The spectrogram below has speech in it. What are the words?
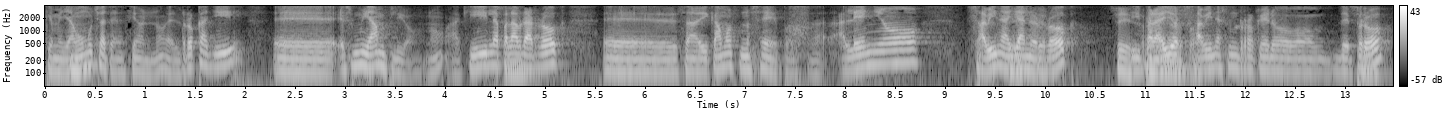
que me llamó mucha atención, ¿no? El rock allí eh, es muy amplio, ¿no? Aquí la palabra rock eh, se la dedicamos, no sé, pues a Leño, Sabina Sí, ya no es rock, Sí, y para ellos rock. Sabina es un rockero de pro,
